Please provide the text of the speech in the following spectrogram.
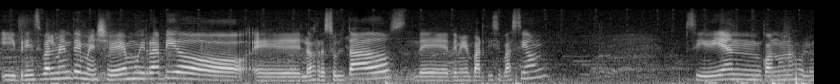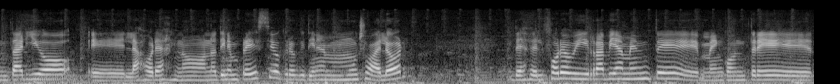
y principalmente me llevé muy rápido eh, los resultados de mi participación si bien cuando uno es voluntario eh, las horas no, tienen precio, creo que tienen mucho valor. Desde el foro vi rápidamente, me encontré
